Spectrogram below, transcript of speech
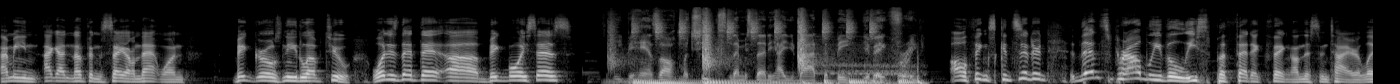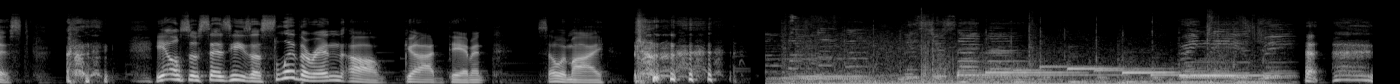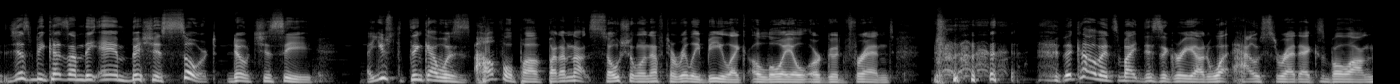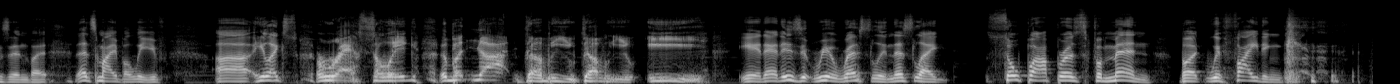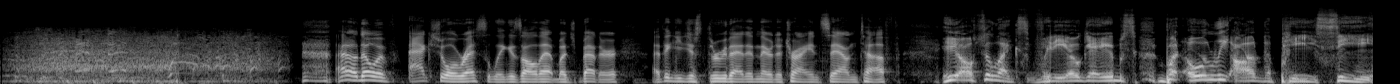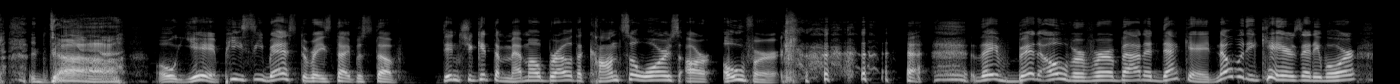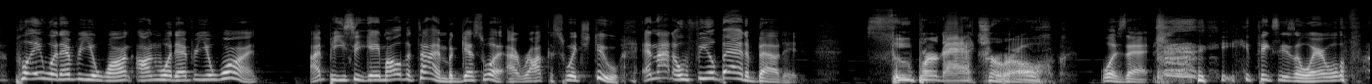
I mean, I got nothing to say on that one. Big girls need love too. What is that that uh, Big Boy says? Keep your hands off my cheeks. Let me study how you ride the beat, you big freak. All things considered, that's probably the least pathetic thing on this entire list. he also says he's a Slytherin. Oh, god damn it. So am I. Just because I'm the ambitious sort, don't you see? I used to think I was Hufflepuff, but I'm not social enough to really be like a loyal or good friend. the comments might disagree on what house ReddX belongs in, but that's my belief. Uh, he likes wrestling, but not WWE. Yeah, that isn't real wrestling. That's like soap operas for men, but with fighting. I don't know if actual wrestling is all that much better. I think he just threw that in there to try and sound tough. He also likes video games, but only on the PC. Duh. Oh yeah, PC Master Race type of stuff. Didn't you get the memo, bro? The console wars are over. They've been over for about a decade. Nobody cares anymore. Play whatever you want on whatever you want. I PC game all the time, but guess what? I rock a Switch too, and I don't feel bad about it. Supernatural. What's that? he thinks he's a werewolf?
